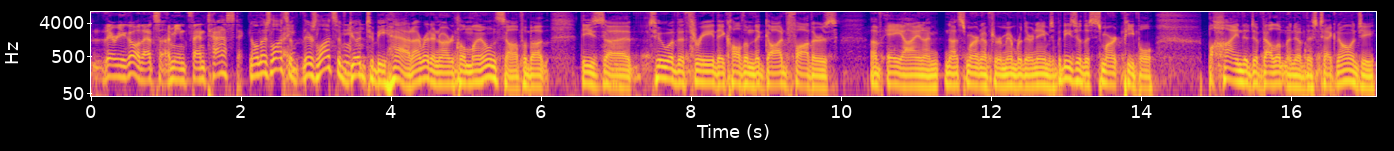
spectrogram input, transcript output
there you go. That's I mean fantastic. No, there's lots of there's lots of good to be had. I read an article my own self about these uh, two of the three. They call them the godfathers of AI, and I'm not smart enough to remember their names, but these are the smart people behind the development of this technology.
